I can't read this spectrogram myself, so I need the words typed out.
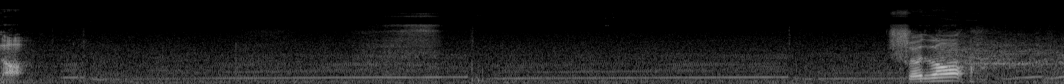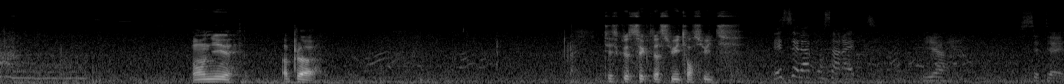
Non. Chaud devant. On y est. Hop là. Qu'est-ce que c'est que la suite ensuite? Et c'est là qu'on s'arrête. Bien. C'était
